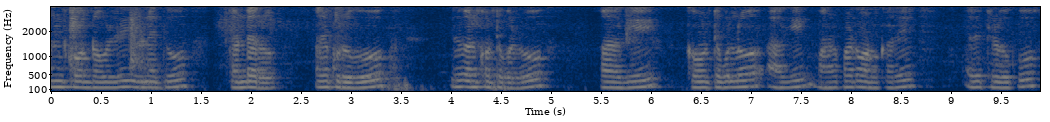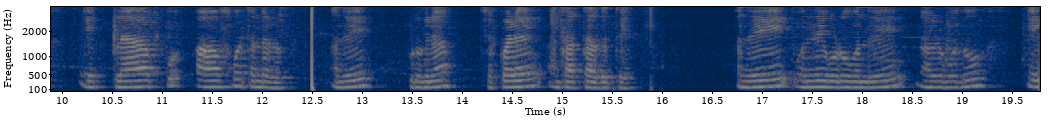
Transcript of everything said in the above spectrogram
ಅನ್ಕೌಂಟಬಲ್ ಎರಡನೇದು ತಂಡರು ಅಂದರೆ ಇದು ಅನ್ಕೌಂಟಬಲ್ಲು ಹಾಗೆ ಕೌಂಟಬಲ್ಲು ಆಗಿ ಮಾರ್ಪಾಡು ಮಾಡ್ಬೇಕಾದ್ರೆ ಅದಕ್ಕೆ ಹೇಳಬೇಕು ಎ ಕ್ಲಾಪ್ ಆಫ್ ಥಂಡರ್ ಅಂದರೆ ಹುಡುಗನ ಚಪ್ಪಾಳೆ ಅಂತ ಅರ್ಥ ಆಗುತ್ತೆ. ಅಂದರೆ ಒಂದೇ ಹುಡುಗ ಬಂದರೆ ನಾವು ಹೇಳ್ಬೋದು ಎ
